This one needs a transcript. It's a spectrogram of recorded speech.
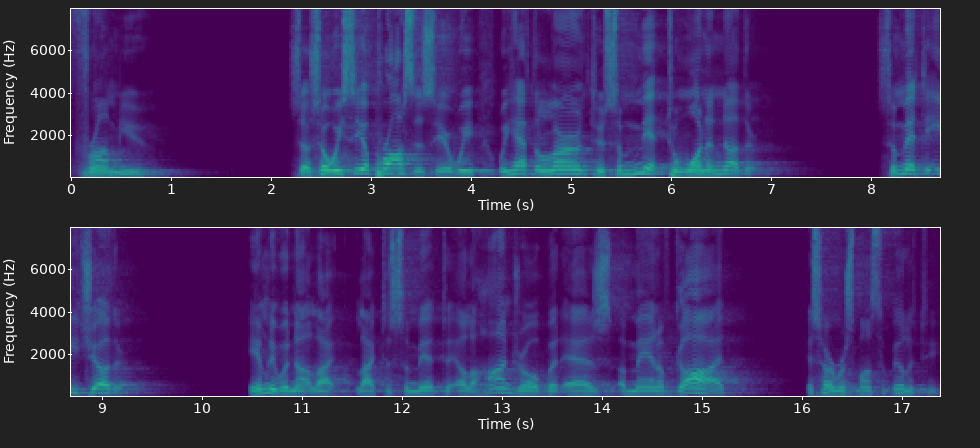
from you. So, so we see a process here. We, we have to learn to submit to one another. Submit to each other. Emily would not like, like to submit to Alejandro, but as a man of God, it's her responsibility.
